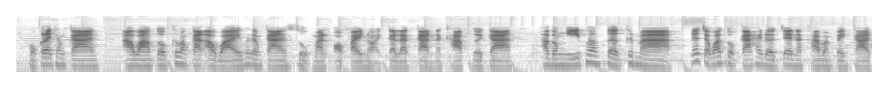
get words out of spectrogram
ๆผมก็เลยทำการ เอาวางตัวเครื่องปั๊มก๊าซเอาไว้เพื่อทำการสูบมันออกไปหน่อยกันละกันนะครับ โดยการทำตรงนี้เพิ่มเติมขึ้นมา เนื่องจากว่าตัวก๊าซไฮโดรเจนนะครับมันเป็นก๊าซ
